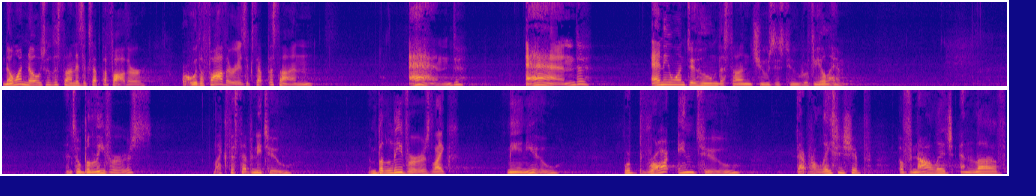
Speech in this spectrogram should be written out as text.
No one knows who the Son is except the Father, or who the Father is except the Son, and, and anyone to whom the Son chooses to reveal him. And so, believers like the 72, and believers like me and you, were brought into that relationship of knowledge and love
